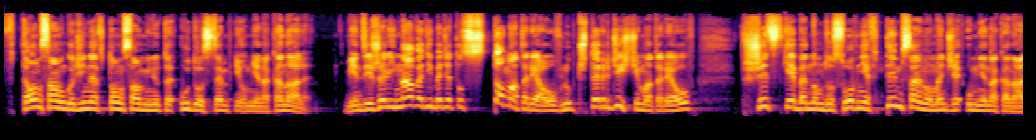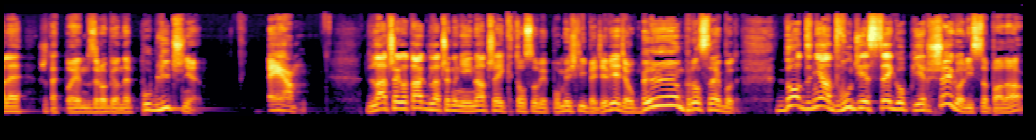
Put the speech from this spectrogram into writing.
w tą samą godzinę, w tą samą minutę udostępnię u mnie na kanale. Więc jeżeli nawet i będzie to 100 materiałów lub 40 materiałów, Wszystkie będą dosłownie w tym samym momencie u mnie na kanale, że tak powiem, zrobione publicznie. Bam! Dlaczego tak, dlaczego nie inaczej? Kto sobie pomyśli, będzie wiedział. Bam, but. Do dnia 21 listopada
